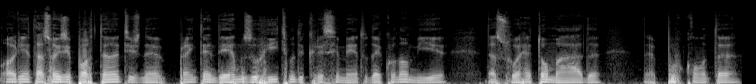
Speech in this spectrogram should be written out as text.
orientações importantes né, para entendermos o ritmo de crescimento da economia, da sua retomada, né, por conta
